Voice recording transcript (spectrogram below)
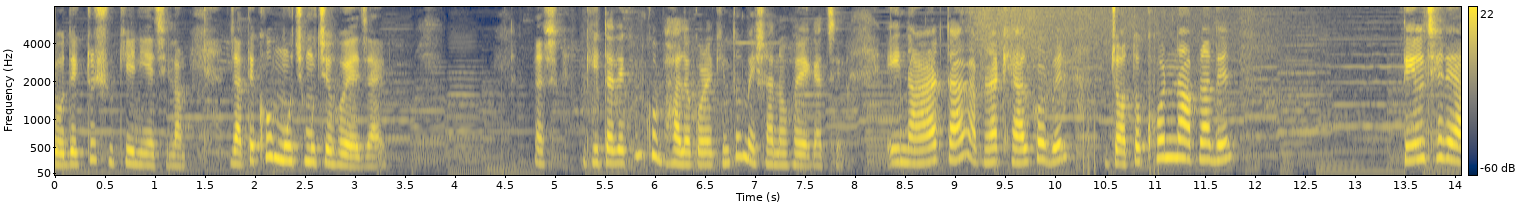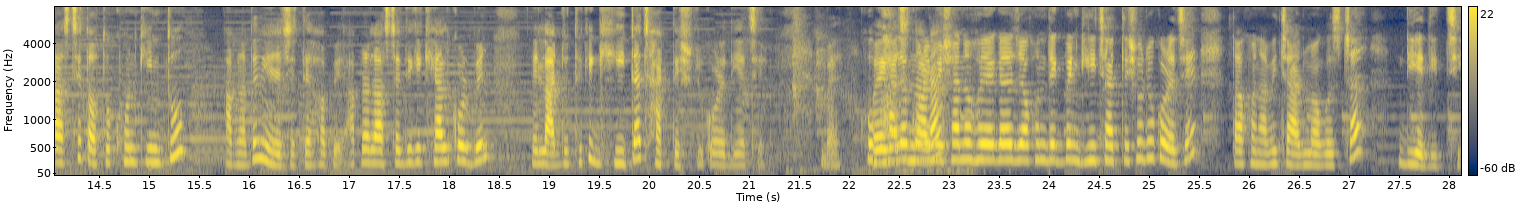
রোদে একটু শুকিয়ে নিয়েছিলাম, যাতে খুব মুচমুচে হয়ে যায়। ব্যাস, ঘিটা দেখুন খুব ভালো করে কিন্তু মেশানো হয়ে গেছে। এই নাড়াটা আপনারা খেয়াল করবেন, যতক্ষণ না আপনাদের তেল ছেড়ে আসছে, ততক্ষণ কিন্তু আপনাদের নিয়ে যেতে হবে। আপনারা লাস্টের দিকে খেয়াল করবেন লাড্ডু থেকে ঘিটা ছাড়তে শুরু করে দিয়েছে। খুব ভালো করে মেশানো হয়ে গেলে। যখন দেখবেন ঘি ছাড়তে শুরু করেছে তখন আমি চার মগজটা দিয়ে দিচ্ছি।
